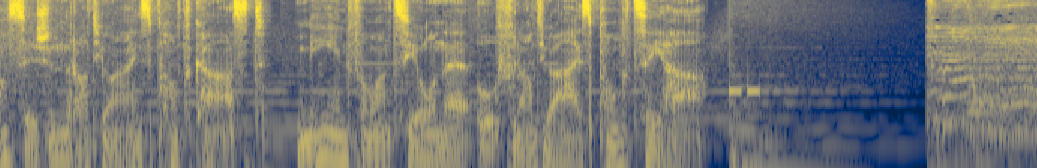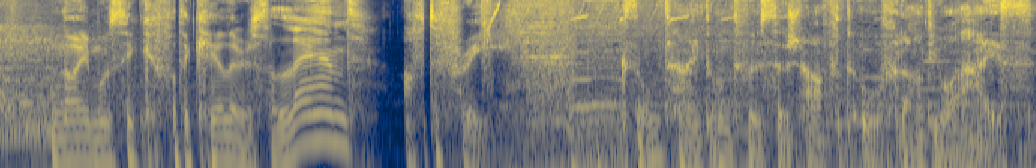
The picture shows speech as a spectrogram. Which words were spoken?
Das ist ein Radio 1 Podcast. Mehr Informationen auf radio1.ch. Neue Musik von The Killers. Land of the Free. Gesundheit und Wissenschaft auf Radio 1.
